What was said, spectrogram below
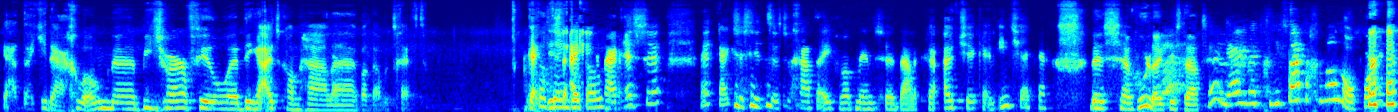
ja, dat je daar gewoon eh, bizar veel eh, dingen uit kan halen wat dat betreft. Kijk, Dat dit is de eigenaresse. Hè, kijk, ze, zit, ze gaat even wat mensen dadelijk uitchecken en inchecken. Dus hoe leuk is dat? Hè? Ja, je, bent, je staat er gewoon op hoor. Ik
